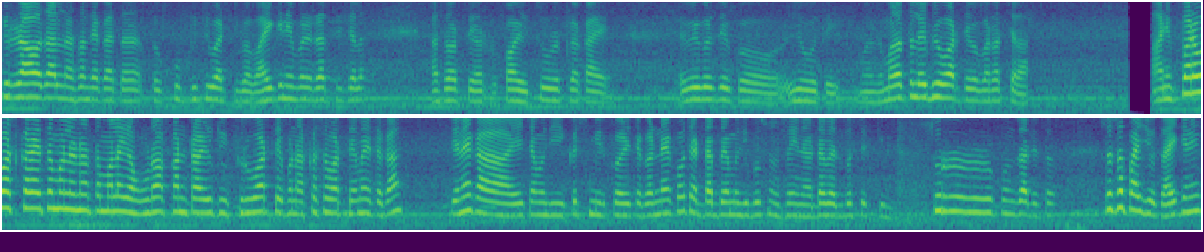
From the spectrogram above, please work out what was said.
किर्र आवाज आला ना संध्याकाळचा तर खूप भीती वाटते बाबा आहे की नाही बरं रात्रीच्याला? असं वाटतं यार काय चोरत का काय? वेगळंच एक हे होते मला तर लय भी वाटते बाबा रातच्याला. आणि प्रवास करायचं म्हणलं ना तर मला एवढा कंटाळा येतो फिरू वाटते पण कसं वाटते माहिती का? ते नाही का याच्यामध्ये काश्मीर कळ याच्याकडे नाही का त्या डब्यामध्ये बसून सैना डब्यात बसतात की सुरकून जाते तर. तसं पाहिजे होतं आहे की नाही?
